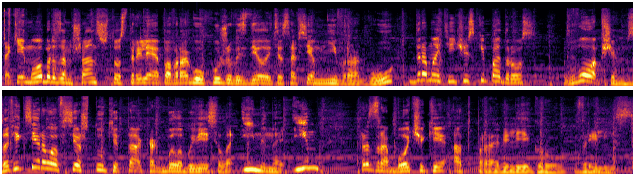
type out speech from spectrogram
Таким образом, шанс, что стреляя по врагу хуже вы сделаете совсем не врагу, драматически подрос. В общем, зафиксировав все штуки так, как было бы весело именно им, разработчики отправили игру в релиз.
